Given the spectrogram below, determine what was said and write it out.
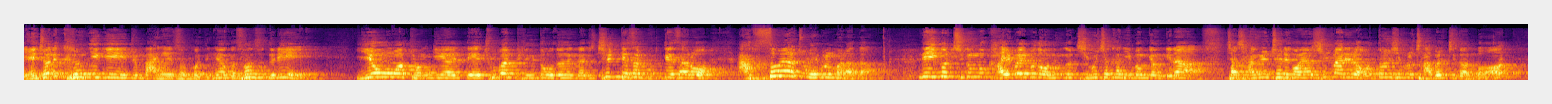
예전에 그런 얘기 좀 많이 했었거든요. 그 선수들이 이영호와 경기할 때 초반 빌드오더는 그래도 7대3, 6대4로 앞서야 좀 해볼 만하다. 근데 이거 지금 뭐 가위바위보도 어느 정도 지고 시작한 이번 경기라 자 장윤철이 과연 실마리를 어떤 식으로 잡을지도 한번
